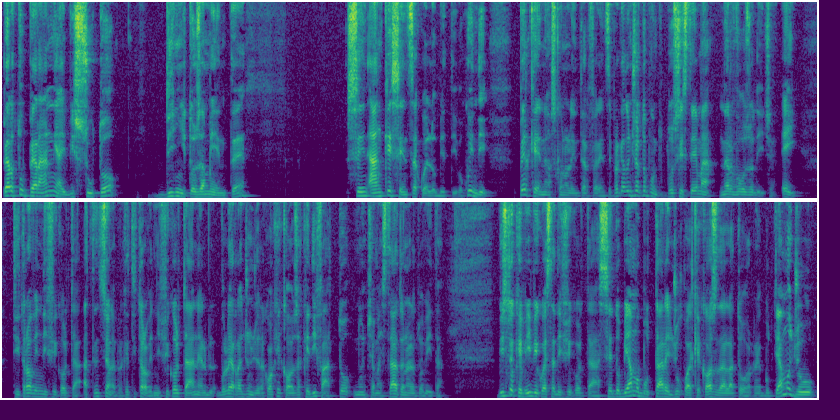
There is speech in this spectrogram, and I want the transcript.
Però tu per anni hai vissuto dignitosamente se, anche senza quell'obiettivo. Quindi perché nascono le interferenze? Perché ad un certo punto il tuo sistema nervoso dice, ehi, ti trovi in difficoltà. Attenzione perché ti trovi in difficoltà nel voler raggiungere qualche cosa che di fatto non c'è mai stato nella tua vita. Visto che vivi questa difficoltà, se dobbiamo buttare giù qualche cosa dalla torre, buttiamo giù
